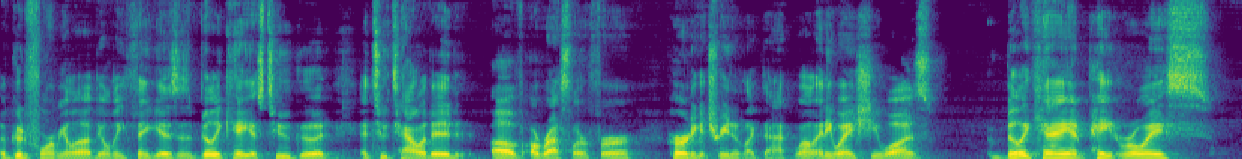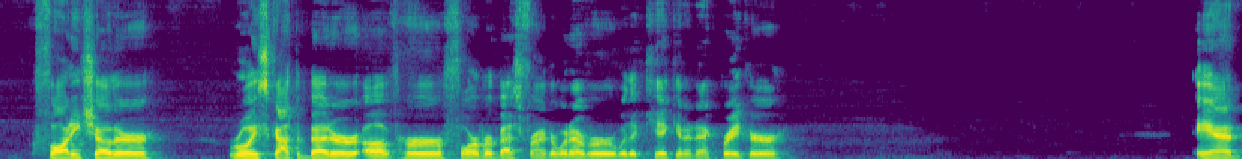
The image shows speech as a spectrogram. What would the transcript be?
a good formula. The only thing is, is Billie Kay is too good and too talented of a wrestler for her to get treated like that. Well, anyway, she was. Billie Kay and Peyton Royce fought each other. Royce got the better of her former best friend or whatever with a kick and a neck breaker. And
